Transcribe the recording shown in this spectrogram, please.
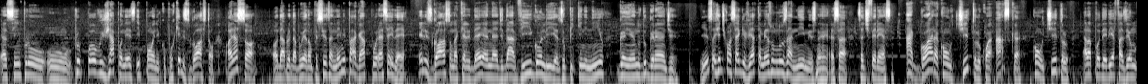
assim pro, o, pro povo japonês hipônico, porque eles gostam. Olha só, o WWE não precisa nem me pagar por essa ideia. Eles gostam daquela ideia, né, de Davi e Golias, o pequenininho ganhando do grande. Isso a gente consegue ver até mesmo nos animes, né? Essa, essa diferença. Agora com o título, com a Asuka, com o título, ela poderia fazer um,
